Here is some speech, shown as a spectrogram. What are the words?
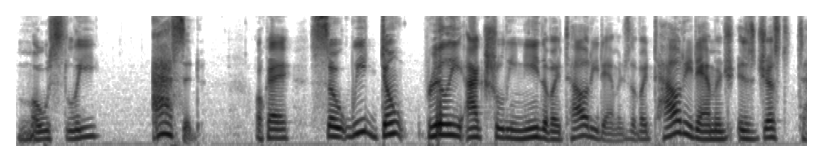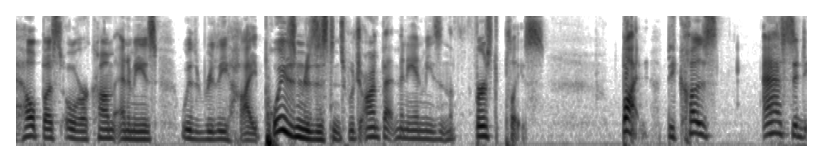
mostly acid. Okay? So we don't really actually need the vitality damage. The vitality damage is just to help us overcome enemies with really high poison resistance, which aren't that many enemies in the first place. But because acid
